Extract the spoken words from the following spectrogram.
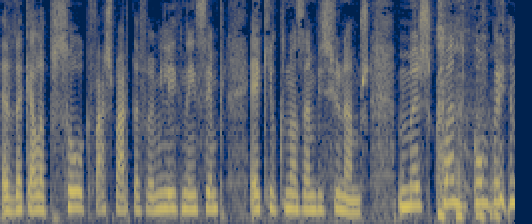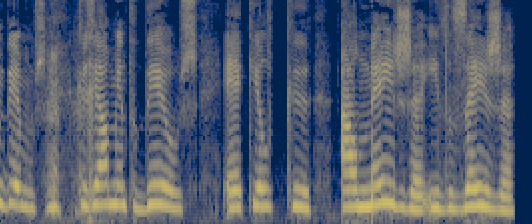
uh, daquela pessoa que faz parte da família e que nem sempre é aquilo que nós ambicionamos. Mas quando compreendemos que realmente Deus é aquele que almeja e deseja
